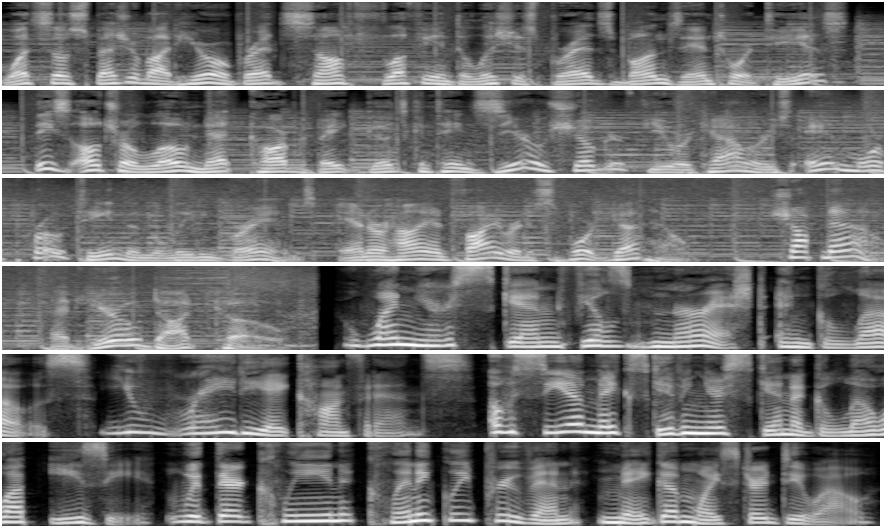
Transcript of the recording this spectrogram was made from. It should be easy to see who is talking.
Speaker 1: What's so special about Hero Bread's soft, fluffy, and delicious breads, buns, and tortillas? These ultra low net carb baked goods contain zero sugar, fewer calories, and more protein than the leading brands, and are high in fiber to support gut health. Shop now at hero.co.
Speaker 2: When your skin feels nourished and glows, you radiate confidence. Osea makes giving your skin a glow up easy with their clean, clinically proven Mega Moisture Duo.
